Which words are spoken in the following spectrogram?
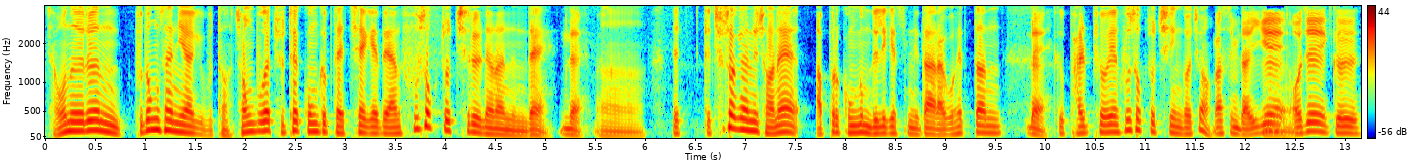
자, 오늘은 부동산 이야기부터 정부가 주택 공급 대책에 대한 후속 조치를 내놨는데 네. 어, 이제 추석 연휴 전에 앞으로 공급 늘리겠습니다라고 했던 네. 그 발표의 후속 조치인 거죠? 맞습니다. 이게 음. 어제 그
